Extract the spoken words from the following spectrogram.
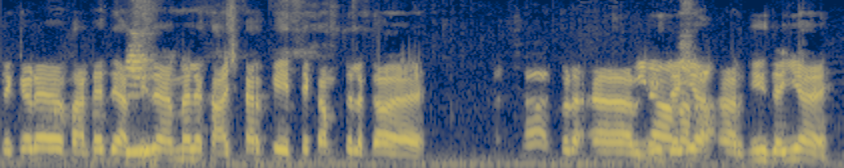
ਤੇ ਕਿਹੜੇ ਸਾਡੇ ਦਿਹਾਤੀ ਦਾ ਐਮਐਲਏ ਖਾਸ ਕਰਕੇ ਇਸੇ ਕੰਮ ਤੇ ਲੱਗਾ ਹੋਇਆ ਹੈ। ਅੱਛਾ। ਅਰਜੀਤ ਦਈਆ ਅਰਜੀਤ ਦਈਆ ਹੈ।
